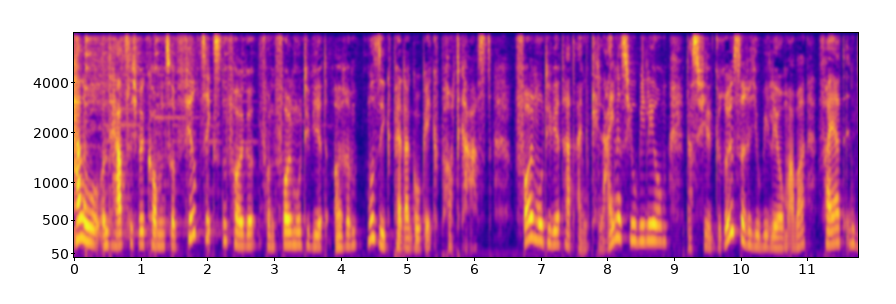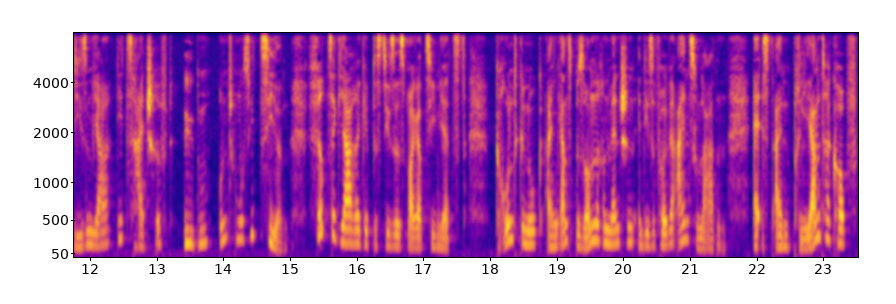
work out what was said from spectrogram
Hallo und herzlich willkommen zur 40. Folge von Vollmotiviert, eurem Musikpädagogik-Podcast. Vollmotiviert hat ein kleines Jubiläum, das viel größere Jubiläum aber feiert in diesem Jahr die Zeitschrift Üben und Musizieren. 40 Jahre gibt es dieses Magazin jetzt. Grund genug, einen ganz besonderen Menschen in diese Folge einzuladen. Er ist ein brillanter Kopf,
